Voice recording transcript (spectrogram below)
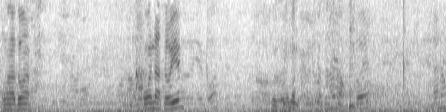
¿Cómo andás, Tomás? ¿Cómo andás? ¿Todo bien? Justo, papá. ¿Qué pasa, Nano? ¿Todo bien? ¿Nano?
